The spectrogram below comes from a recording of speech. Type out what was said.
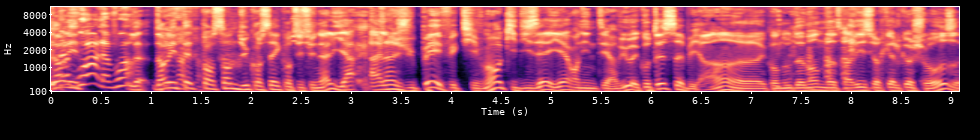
Dans La les, voix, la voix. dans les têtes pensantes du Conseil constitutionnel, il y a Alain Juppé, effectivement, qui disait hier en interview, écoutez, c'est bien euh, qu'on nous demande notre avis sur quelque chose.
